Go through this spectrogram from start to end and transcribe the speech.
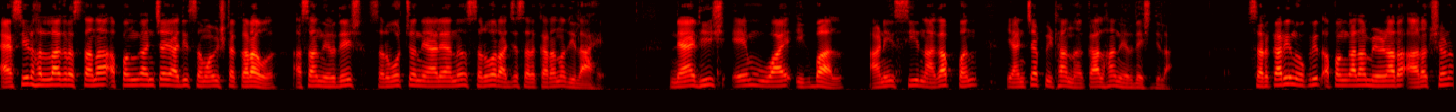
ॲसिड हल्लाग्रस्तांना अपंगांच्या यादीत समाविष्ट करावं असा निर्देश सर्वोच्च न्यायालयानं सर्व राज्य सरकारांना दिला आहे. न्यायाधीश एम वाय इक्बाल आणि सी नागाप्पन यांच्या पीठानं काल हा निर्देश दिला. सरकारी नोकरीत अपंगांना मिळणारं आरक्षण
